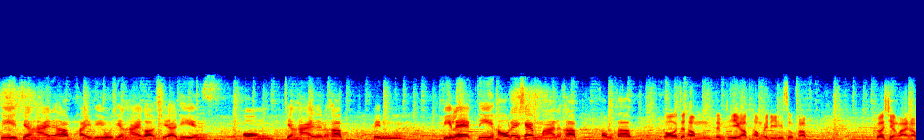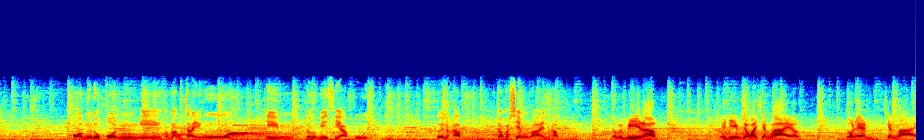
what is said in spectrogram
สี่เชียงไฮ้นะครับใครที่อยู่เชียงไฮ้ก็เชียร์ทีม ของเชียงไฮ้ด้วยนะครับ เป็นปีแรกที่เขาได้แชมป์มานะครับขอบคุณครับ ก็จะทำเต็มที่ครับทำให้ดีที่สุดครับ เพื่อเชียงรายครับ ขอให้ทุกคนมีกำลังใจให้ทีม WBCR Food ด้วยนะครับจังหวัดเชียงรายนะครับดับเบิลบีนะครับเป็นทีมจังหวัดเชียงรายครับตัวแทนเชียงราย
